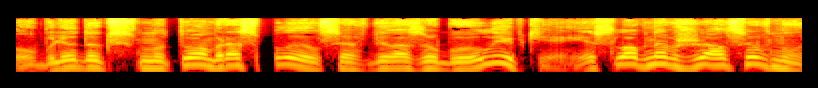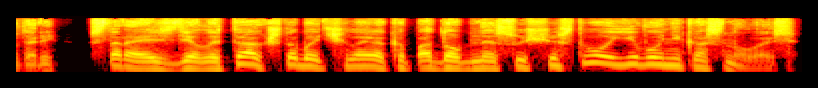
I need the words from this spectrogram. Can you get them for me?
Ублюдок с кнутом расплылся в белозубой улыбке и словно вжался внутрь, стараясь сделать так, чтобы человекоподобное существо его не коснулось.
